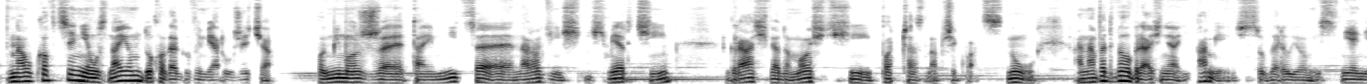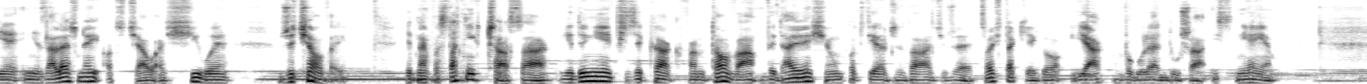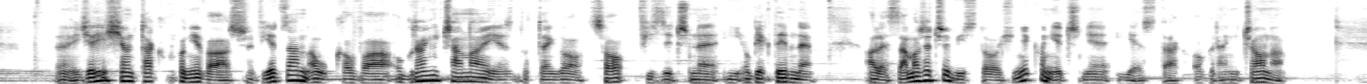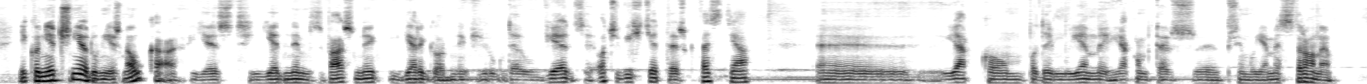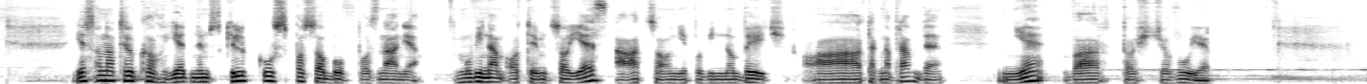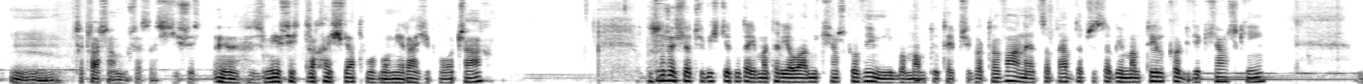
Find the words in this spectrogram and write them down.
Naukowcy nie uznają duchowego wymiaru życia pomimo że tajemnice narodzin i śmierci, gra świadomości podczas przykład snu, a nawet wyobraźnia i pamięć sugerują istnienie niezależnej od ciała siły życiowej. Jednak w ostatnich czasach jedynie fizyka kwantowa wydaje się potwierdzać, że coś takiego jak w ogóle dusza istnieje. E, dzieje się tak, ponieważ wiedza naukowa ograniczana jest do tego, co fizyczne i obiektywne, ale sama rzeczywistość niekoniecznie jest tak ograniczona. Niekoniecznie również nauka jest jednym z ważnych i wiarygodnych źródeł wiedzy. Oczywiście też kwestia, e, jaką podejmujemy, jaką też e, przyjmujemy stronę. Jest ona tylko jednym z kilku sposobów poznania. Mówi nam o tym, co jest, a co nie powinno być, a tak naprawdę nie wartościowuje. Hmm, przepraszam, muszę ściszyć, yy, zmniejszyć trochę światło, bo mnie razi po oczach. Posłużę się oczywiście tutaj materiałami książkowymi, bo mam tutaj przygotowane. Co prawda przy sobie mam tylko dwie książki,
